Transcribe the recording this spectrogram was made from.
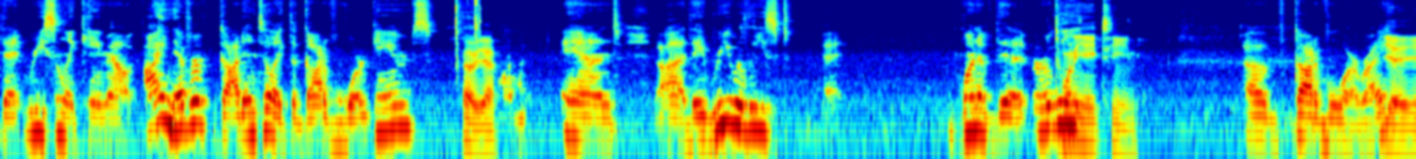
that recently came out. I never got into like the God of War games, Oh yeah. and uh, they re-released uh, one of the early 2018. of God of War, right? Yeah, yeah,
